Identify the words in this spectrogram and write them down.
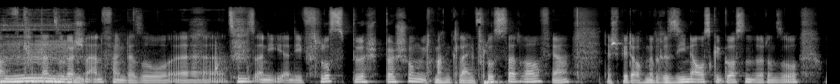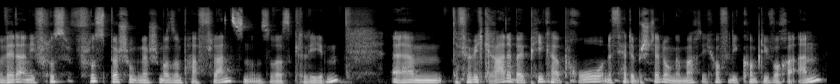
kann dann sogar schon anfangen, da so äh, zumindest an die an die Flussböschung. Ich mache einen kleinen Fluss da drauf, ja, der später auch mit Resin ausgegossen wird und so. Und werde an die Fluss, Flussböschung dann schon mal so ein paar Pflanzen und sowas kleben. Ähm, dafür habe ich gerade bei PK Pro eine fette Bestellung gemacht. Ich hoffe, die kommt die Woche an.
